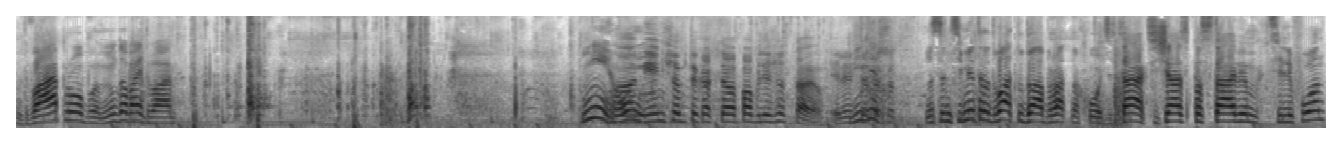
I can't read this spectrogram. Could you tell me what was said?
Два пробуем. Ну давай два. Не, Ну а он, меньше бы ты как-то поближе ставил. Или видишь, вот- на сантиметра два туда-обратно ходит. Так, сейчас поставим телефон.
